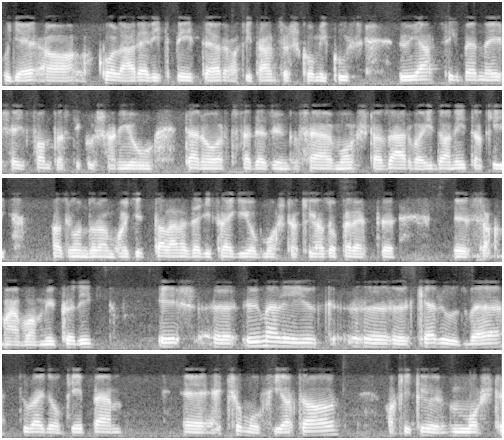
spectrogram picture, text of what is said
ugye a Kollár Erik Péter, aki táncos komikus, ő játszik benne, és egy fantasztikusan jó tenort fedezünk fel most, az Árvai Danit, aki azt gondolom, hogy talán az egyik legjobb most, aki az operett szakmában működik, és ő melléjük került be tulajdonképpen egy csomó fiatal, akik most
